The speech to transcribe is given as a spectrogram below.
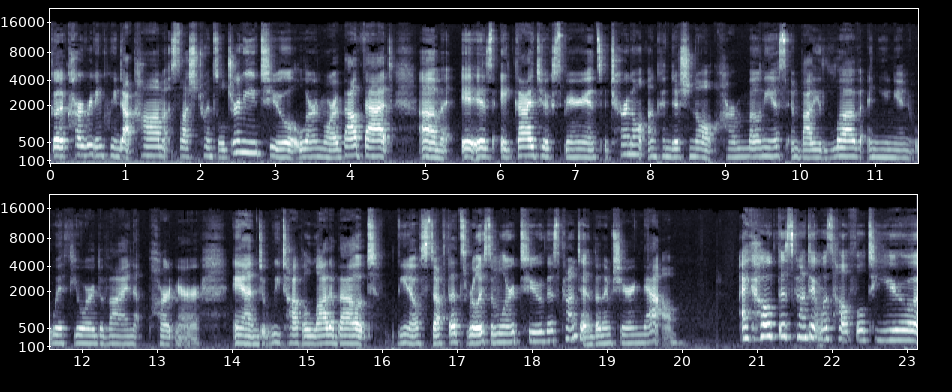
Go to cardreadingqueen.com slash twin soul journey to learn more about that. Um, it is a guide to experience eternal, unconditional, harmonious, embodied love and union with your divine partner. And we talk a lot about, you know, stuff that's really similar to this content that I'm sharing now. I hope this content was helpful to you.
